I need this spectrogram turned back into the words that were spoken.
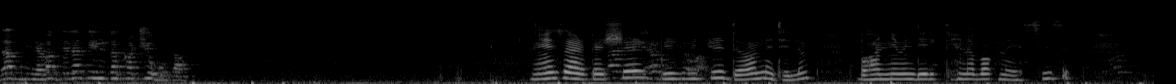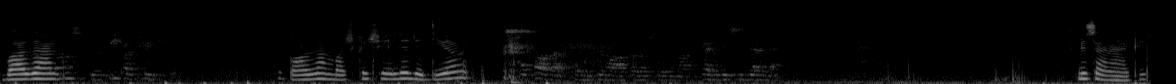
Laf dinle bak deden senin yüzünden kaçıyor buradan. Neyse arkadaşlar bir videoya devam edelim. Babaannemin deliklerine bakmayın siz. Bazen işte. bazen başka şeyler ediyor. Bir saniye arkadaşlar.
